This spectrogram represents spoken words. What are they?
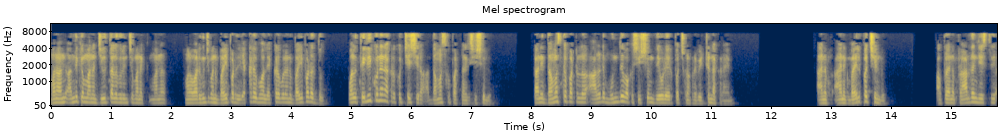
మన అందుకే మన జీవితాల గురించి మన మన మన వాడి గురించి మనం భయపడదు. ఎక్కడ పోవాలి ఎక్కడ పోవాలని భయపడొద్దు. వాళ్ళు తెలియకుండానే అక్కడికి వచ్చేసారు ఆ పట్టణానికి శిష్యులు. కానీ దమస్క పట్టణంలో ఆల్రెడీ ముందే ఒక శిష్యుని దేవుడు ఏర్పరచుకుని అక్కడ పెట్టిండు అక్కడ ఆయన. ఆయన ఆయనకు బయలుపరిచిండు. అప్పుడు ఆయన ప్రార్థన చేస్తే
